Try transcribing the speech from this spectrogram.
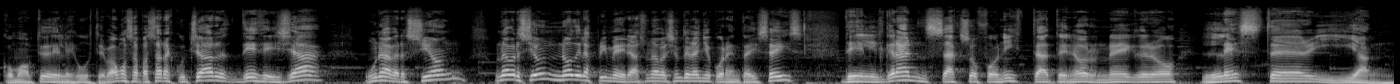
como a ustedes les guste. Vamos a pasar a escuchar desde ya una versión, una versión no de las primeras, una versión del año 46 del gran saxofonista tenor negro Lester Young.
